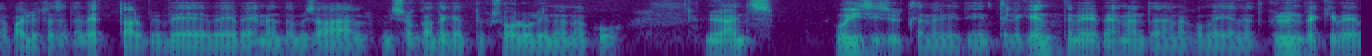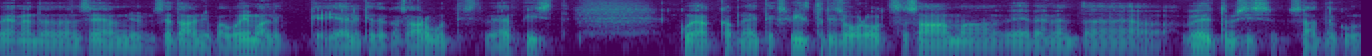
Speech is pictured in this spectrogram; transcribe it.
ja palju ta seda vett tarbib vee, vee pehmendamise ajal, mis on ka tegelikult üks oluline nagu nüanss. Või siis ütleme nüüd intelligentne veepehmendaja, nagu meie need Grünbecki veepehmendajad on, see on, seda on juba võimalik jälgida kas arvutist või äpist, kui hakkab näiteks filtrisool otsa saama, veepehmendaja, või ütleme siis, saad nagu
